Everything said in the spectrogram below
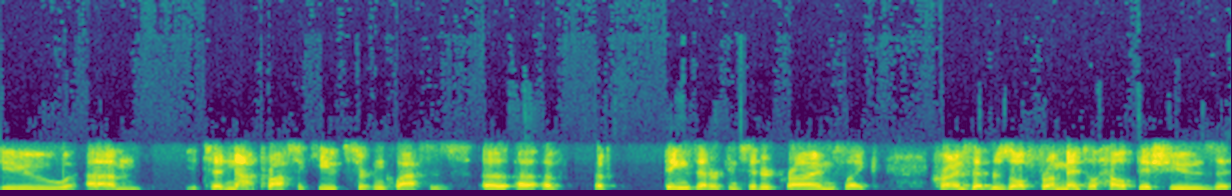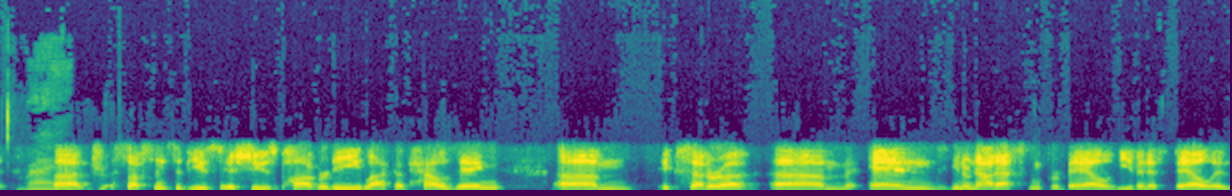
to um, to not prosecute certain classes of, of, of things that are considered crimes, like crimes that result from mental health issues, right. uh, substance abuse issues, poverty, lack of housing, um, et cetera, um, and you know not asking for bail even if bail is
